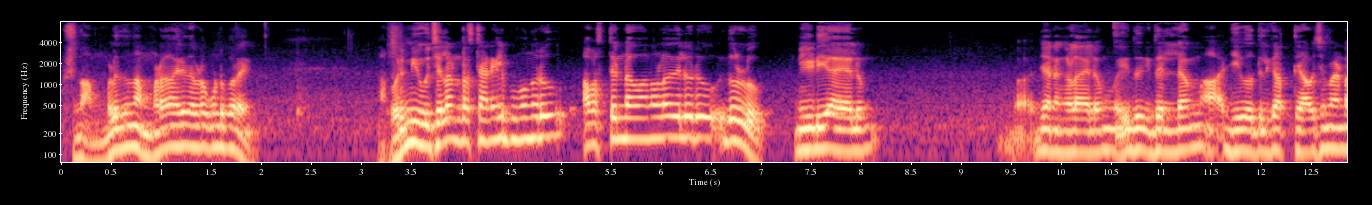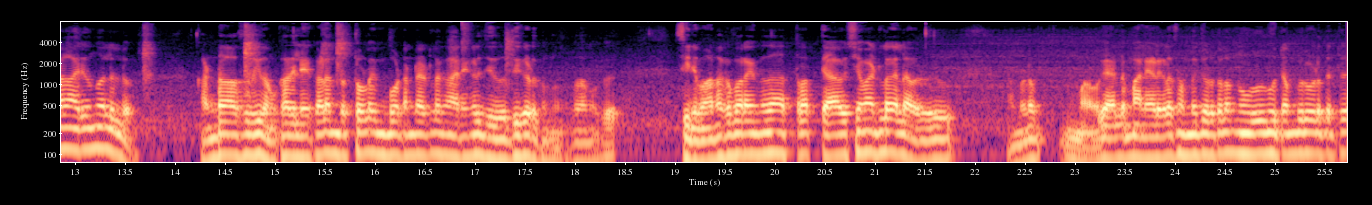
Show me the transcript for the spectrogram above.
പക്ഷെ നമ്മളിത് നമ്മുടെ കാര്യം അവിടെ കൊണ്ട് പറയും. ഒരു മ്യൂച്വൽ അണ്ടർസ്റ്റാൻഡിങ്ങിൽ പോകുന്നൊരു അവസ്ഥ ഉണ്ടാവുക എന്നുള്ളതിലൊരു ഇതുള്ളൂ. മീഡിയ ആയാലും ജനങ്ങളായാലും ഇത് ഇതെല്ലാം ജീവിതത്തിലേക്ക് അത്യാവശ്യം വേണ്ട കാര്യമൊന്നുമല്ലല്ലോ. കണ്ട ആസ്വദിക്കും. നമുക്ക് അതിലേക്കാൾ എന്തത്തോളം ഇമ്പോർട്ടന്റ് ആയിട്ടുള്ള കാര്യങ്ങൾ ജീവിതത്തിൽ കിടക്കുന്നു. അപ്പോൾ നമുക്ക് സിനിമ എന്നൊക്കെ പറയുന്നത് അത്ര അത്യാവശ്യമായിട്ടുള്ളതല്ല. ഒരു നമ്മുടെ കേരള മലയാളികളെ സംബന്ധിച്ചിടത്തോളം നൂറ് നൂറ്റമ്പത് രൂപ എടുത്തിട്ട്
